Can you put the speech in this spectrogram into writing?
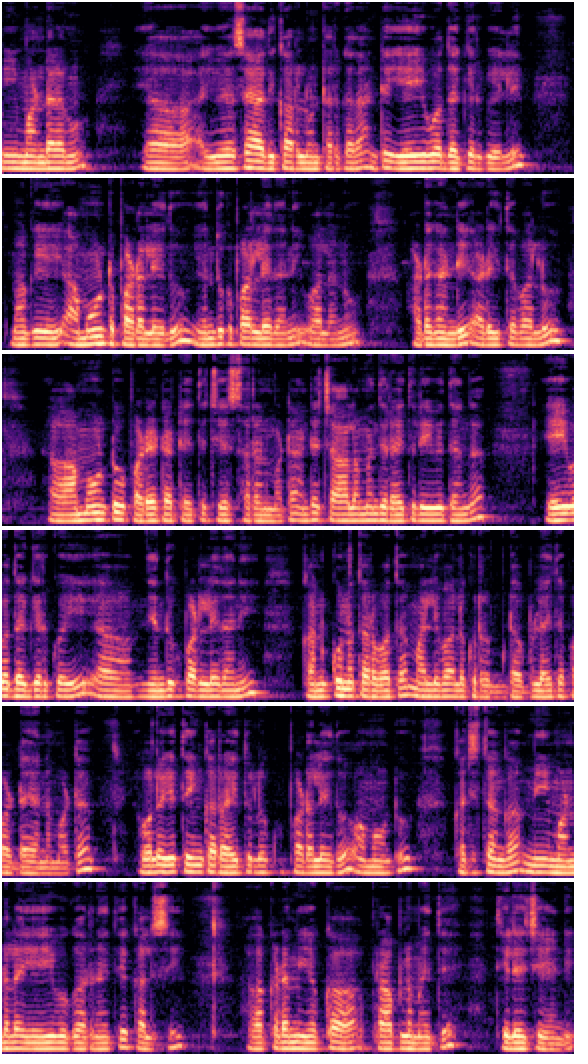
మీ మండలం వ్యవసాయ అధికారులు ఉంటారు కదా అంటే ఏఈఓ దగ్గరికి వెళ్ళి మాకు అమౌంట్ పడలేదు ఎందుకు పడలేదని వాళ్ళను అడగండి. అడిగితే వాళ్ళు అమౌంట్ పడేటట్టు అయితే చేస్తారనమాట అంటే చాలామంది రైతులు ఈ విధంగా ఏఈఓ దగ్గరికి పోయి ఎందుకు పడలేదని కనుక్కున్న తర్వాత మళ్ళీ వాళ్ళకు డబ్బులు అయితే పడ్డాయన్నమాట. ఎవరైతే ఇంకా రైతులకు పడలేదో అమౌంట్ ఖచ్చితంగా మీ మండల ఏఈఓ గారిని అయితే కలిసి అక్కడ మీ యొక్క ప్రాబ్లం అయితే తెలియచేయండి.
